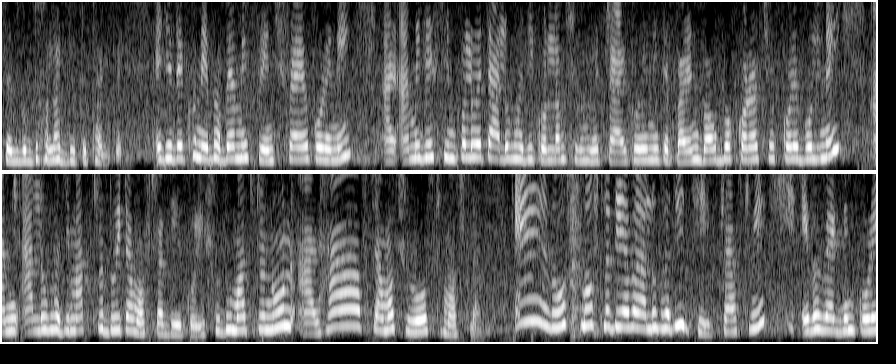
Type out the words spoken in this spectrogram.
ফেসবুক ডলার দিতে থাকবে। এই যে দেখুন, এভাবে আমি ফ্রেঞ্চ ফ্রাইও করে নিই। আর আমি যে সিম্পল ওয়েতে আলু ভাজি করলাম, সেভাবে ট্রাই করে নিতে পারেন। বক বক করার চোখ করে বলি নাই, আমি আলু ভাজি মাত্র দুইটা মশলা দিয়ে করি। শুধুমাত্র নুন আর হাফ চামচ রোস্ট মশলা। এ রোস্ট মশলা দিয়ে আবার আলু ভাজি, জি ট্রাস্ট মি এভাবে একদিন করে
